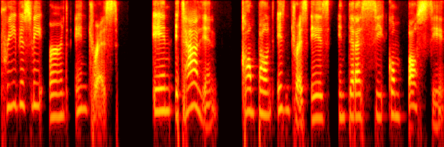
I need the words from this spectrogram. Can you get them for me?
previously earned interest. In Italian, compound interest is interessi composti,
